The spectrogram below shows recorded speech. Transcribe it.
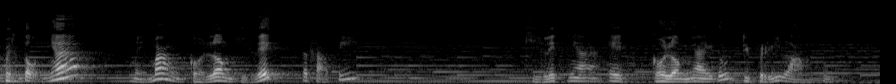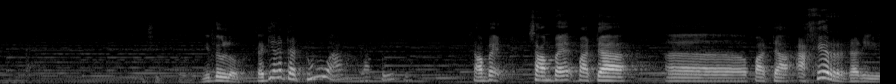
Bentuknya memang golong gilik tetapi giliknya, eh golongnya itu diberi lampu. Di gitu loh. Jadi ada dua waktu itu. Sampai sampai pada eh, pada akhir dari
